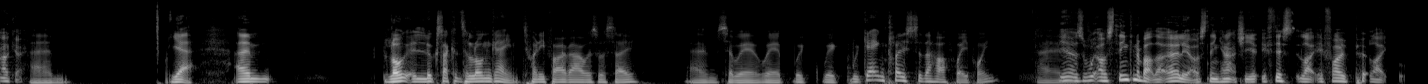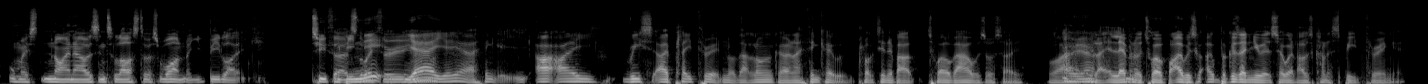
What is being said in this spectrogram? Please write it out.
Okay. Um, yeah. Um, long. It looks like it's a long game, twenty five hours or so. Um, so we're we're we're we're, we're getting close to the halfway point. Um, Yeah, I was, I was thinking about that earlier. I was thinking actually, if this like if I put like almost nine hours into Last of Us One, you'd be like two thirds of the way through. Yeah, yeah, yeah. I think I I, rec- I played through it not that long ago, and I think I clocked in about twelve hours or so. Or Oh, I- yeah. like eleven or twelve. But I was I- because I knew it so well. I was kind of speed throughing it.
